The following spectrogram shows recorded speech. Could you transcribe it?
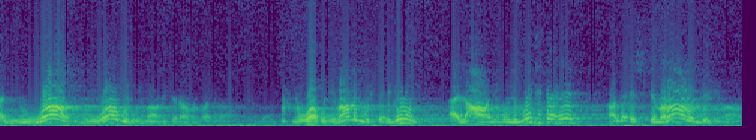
النواب نواب الإمام سلام الله عليه نواب الإمام المجتهدون العالم المجتهد هذا استمرار للإمام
